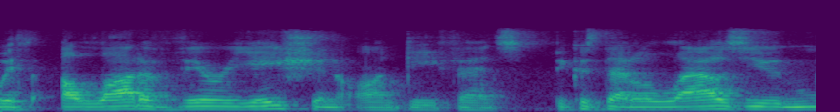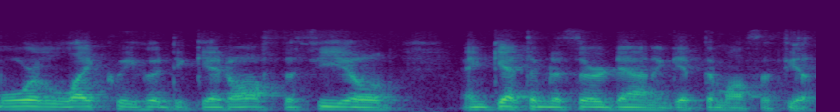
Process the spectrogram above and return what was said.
with a lot of variation on defense because that allows you more likelihood to get off the field and get them to third down and get them off the field.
